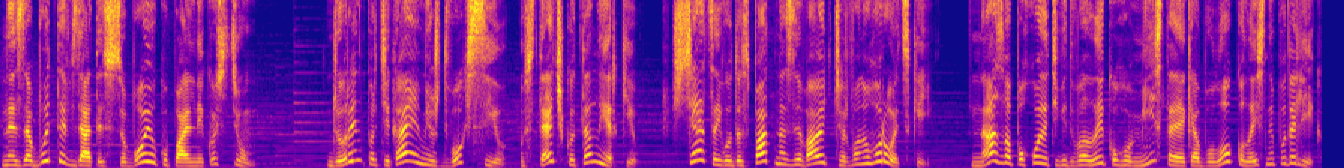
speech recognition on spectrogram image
не забудьте взяти з собою купальний костюм. Джурин протікає між двох сіл Устечко та Нирків. Ще цей водоспад називають Червоногородський. Назва походить від великого міста, яке було колись неподалік.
